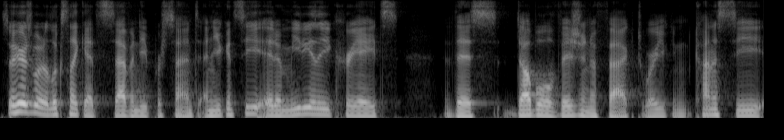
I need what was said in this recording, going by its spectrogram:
So here's what it looks like at 70%. And you can see it immediately creates this double vision effect where you can kind of see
